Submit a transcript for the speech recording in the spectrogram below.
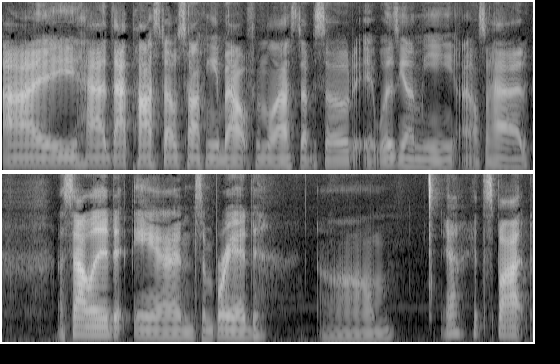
I had that pasta I was talking about from the last episode. It was yummy. I also had a salad and some bread. Um, yeah, hit the spot.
